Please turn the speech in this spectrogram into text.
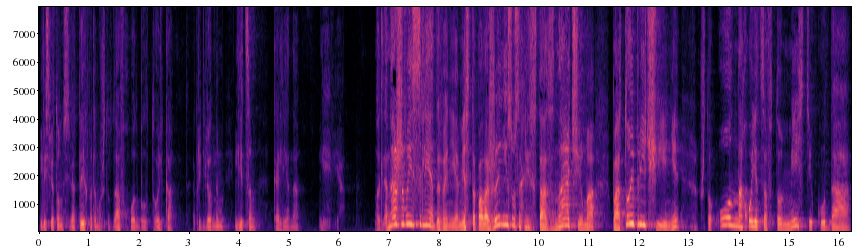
или святом святых, потому что туда вход был только определенным лицам колена Левия. Но для нашего исследования местоположение Иисуса Христа значимо по той причине, что Он находится в том месте, куда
